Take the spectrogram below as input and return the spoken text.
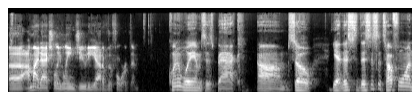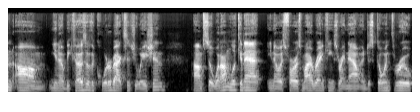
uh, I might actually lean Jeudy out of the four of them. Quinnen Williams is back. Um, so yeah, this this is a tough one. Um, you know, because of the quarterback situation. Um, so when I'm looking at, you know, as far as my rankings right now and just going through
